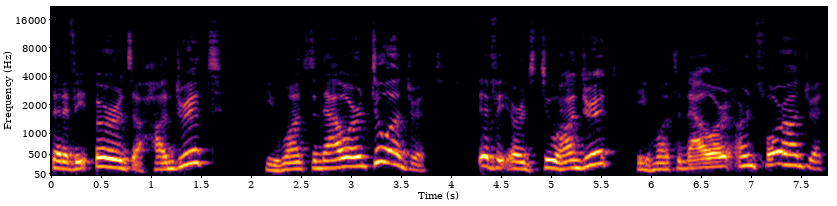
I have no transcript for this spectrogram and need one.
that if he earns a hundred, he wants to now earn two hundred. If he earns two hundred, he wants to now earn four hundred.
